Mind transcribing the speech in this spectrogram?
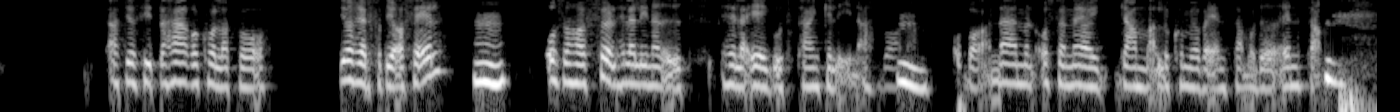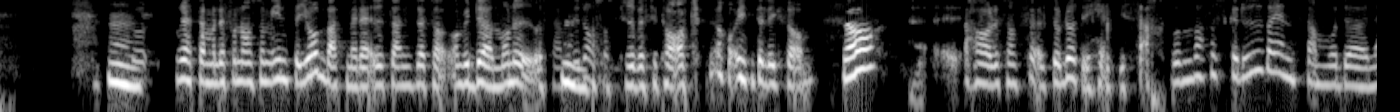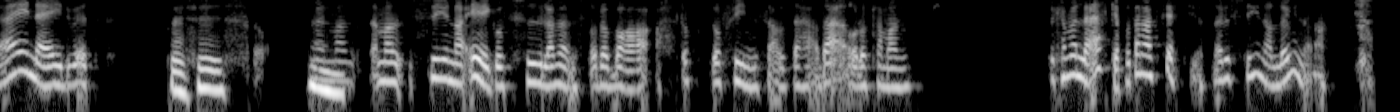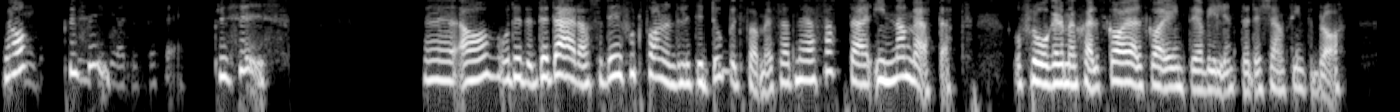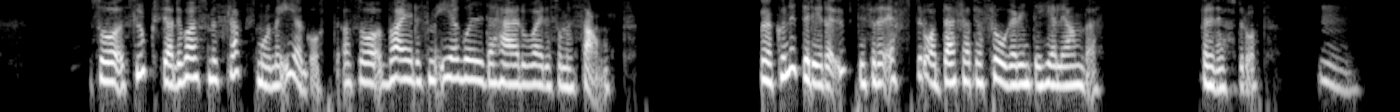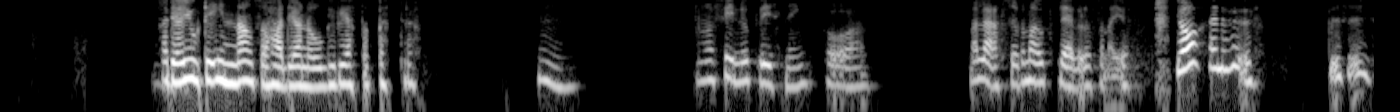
att jag sitter här och kollar på, jag är rädd för att göra fel Mm. Och så har jag följt hela linan ut, hela egots tankelina bara. Mm. Och bara, nej men och sen när jag är gammal då kommer jag vara ensam och dö ensam. Mm. Då berättar man det för någon som inte jobbat med det utan det så, om vi dömer nu och så här, men det är Mm. de som skriver citat och inte liksom Ja. har liksom följt. Och då låter det helt bisarrt. Men varför ska du vara ensam och dö? Nej, nej, du vet. Precis. Men Mm. man, när man synar egots fula mönster då bara, då, då finns allt det här där och då kan man då kan man läka på ett annat sätt ju, när du synar lögnerna. Ja, precis. att du ska se. Precis. Eh, ja, och det, det det där alltså, det är fortfarande lite dubbelt för mig. För att när jag satt där innan mötet och frågade mig själv, ska jag eller ska jag inte, jag vill inte, det känns inte bra. Så slogs jag, det var som ett slagsmål med egot. Alltså vad är det som är ego i det här och vad är det som är sant? Och jag kunde inte reda ut det förrän efteråt därför att jag frågade inte helig ande. Förrän efteråt. Mm. Hade jag gjort det innan så hade jag nog vetat bättre. Mm. En fin uppvisning på, man lär sig av de här upplevelserna ju. Ja, eller hur? Precis.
